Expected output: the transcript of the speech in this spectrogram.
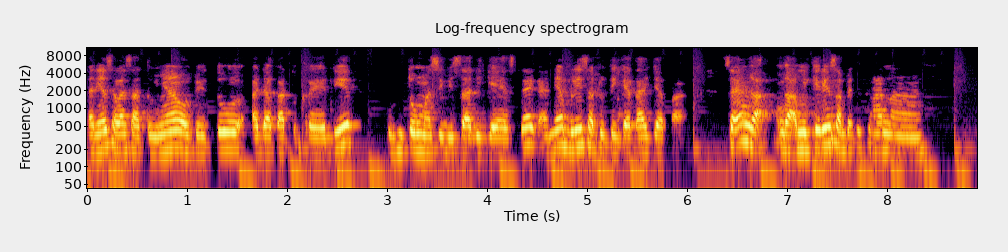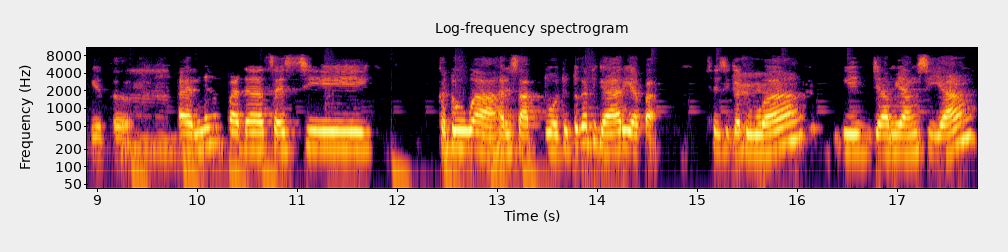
akhirnya salah satunya waktu itu ada kartu kredit untung masih bisa digesek akhirnya beli satu tiket aja pak saya nggak nggak mikirin sampai ke sana gitu. Akhirnya pada sesi kedua hari Sabtu waktu itu kan tiga hari ya pak. Sesi kedua di jam yang siang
